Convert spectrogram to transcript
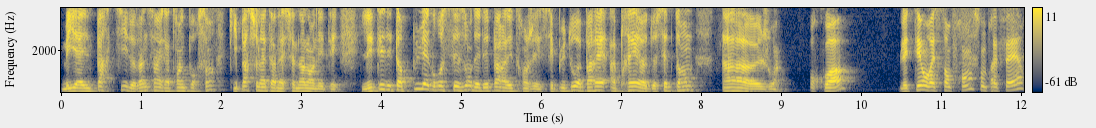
mais il y a une partie de 25 à 30% qui part sur l'international en été. L'été n'étant plus la grosse saison des départs à l'étranger, c'est plutôt après, après euh, de septembre à euh, juin. Pourquoi? L'été, on reste en France, on préfère?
